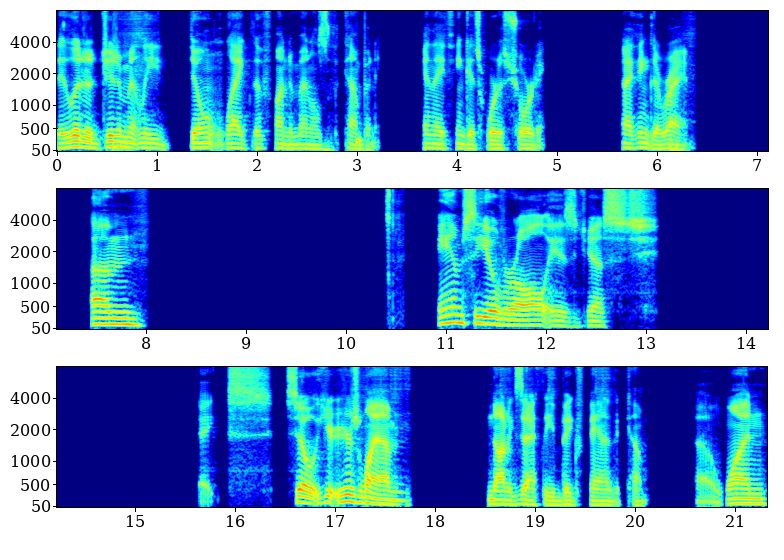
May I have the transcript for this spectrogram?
They legitimately don't like the fundamentals of the company and they think it's worth shorting. And I think they're right. Um AMC overall is just yikes. So here, here's why I'm not exactly a big fan of the company. Uh, one,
